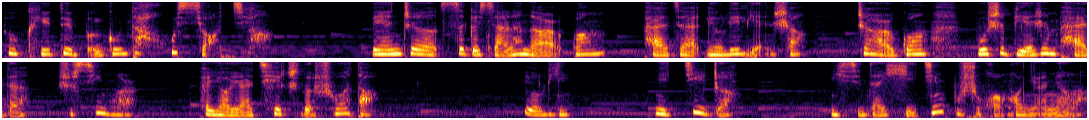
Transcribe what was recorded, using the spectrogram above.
都可以对本宫大呼小叫。连着四个响亮的耳光拍在琉璃脸上，这耳光不是别人拍的，是杏儿。她咬牙切齿的说道：“琉璃，你记着，你现在已经不是皇后娘娘了，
